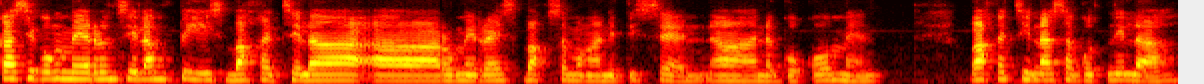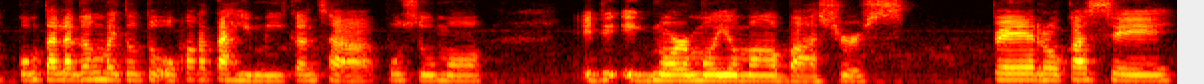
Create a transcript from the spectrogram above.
Kasi kung meron silang peace, bakit sila uh, rumirest back sa mga netizen na nagko-comment? Bakit sinasagot nila? Kung talagang may totoo ka katahimikan sa puso mo, i- ignore mo yung mga bashers. Pero kasi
